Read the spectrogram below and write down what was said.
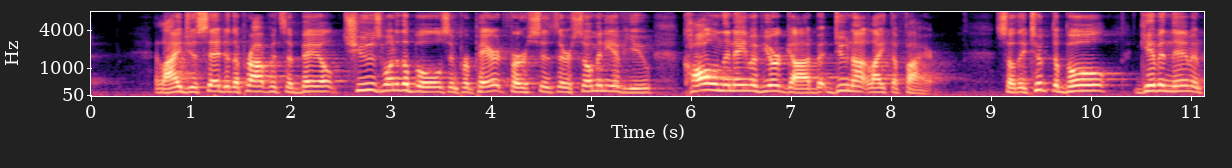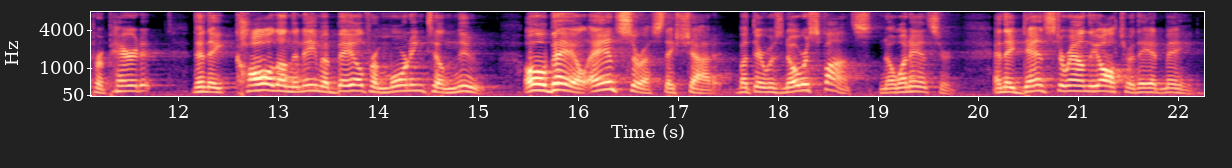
Elijah said to the prophets of Baal, Choose one of the bulls and prepare it first, since there are so many of you. Call on the name of your God, but do not light the fire. So they took the bull given them and prepared it. Then they called on the name of Baal from morning till noon. O Baal, answer us, they shouted. But there was no response. No one answered. And they danced around the altar they had made.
